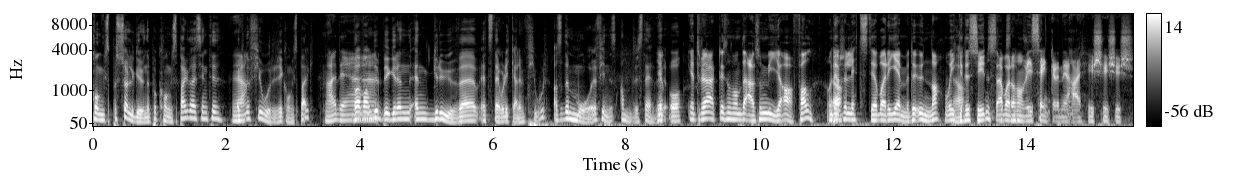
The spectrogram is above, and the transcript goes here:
Kongsberg, Sølvgruvene på Kongsberg da i sin tid. Det er Ja. ikke noen fjorder i Kongsberg. Nei, det Hva, hva om du bygger en, en gruve et sted hvor det ikke er en fjord? Altså Det må jo finnes andre steder. Jeg, Og Jeg tror det er, liksom sånn, det er jo så mye avfall, og det er så lett sted å bare gjemme det unna, og ikke Ja. det syns. Det er bare sånn Vi senker det ned her. Hysj, hysj, hysj.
